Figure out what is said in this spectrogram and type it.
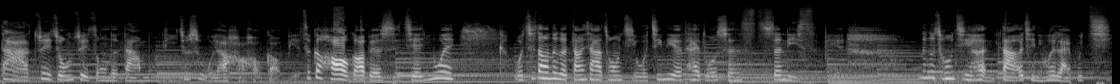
大最终最终的大目的，就是我要好好告别。这个好好告别的时间，因为我知道那个当下冲击，我经历了太多生生离死别，那个冲击很大，而且你会来不及，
